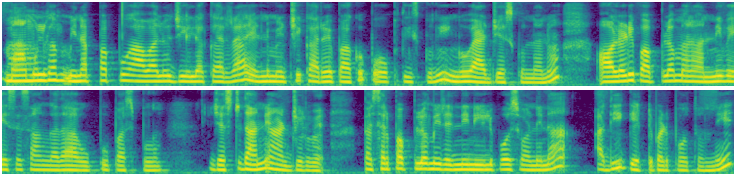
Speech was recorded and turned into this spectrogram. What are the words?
మామూలుగా మినప్పప్పు ఆవాలు జీలకర్ర ఎండుమిర్చి కరివేపాకు పోపు తీసుకుని ఇంగువ యాడ్ చేసుకున్నాను. ఆల్రెడీ పప్పులో మనం అన్నీ వేసేసాం కదా ఉప్పు పసుపు. జస్ట్ దాన్ని యాడ్ చేయడమే. పెసరపప్పులో మీరు ఎన్ని నీళ్ళు పోసి వండినా అది గట్టిపడిపోతుంది.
